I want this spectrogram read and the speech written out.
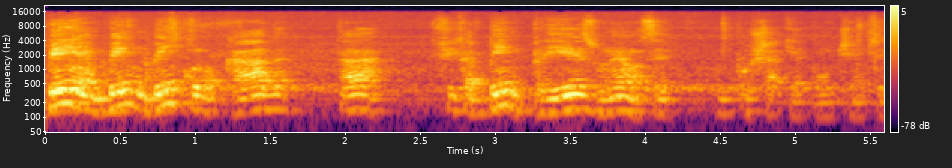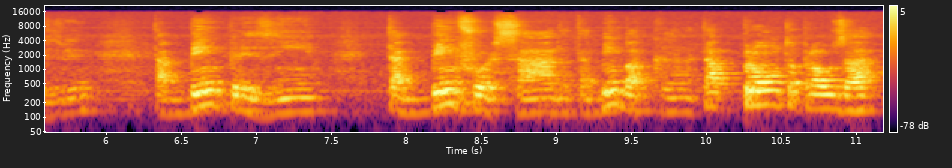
bem, bem, bem colocada, tá? Fica bem preso, né? Você, vou puxar aqui a pontinha para vocês verem. Tá bem presinho está bem forçada, está bem bacana, está pronta para usar.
